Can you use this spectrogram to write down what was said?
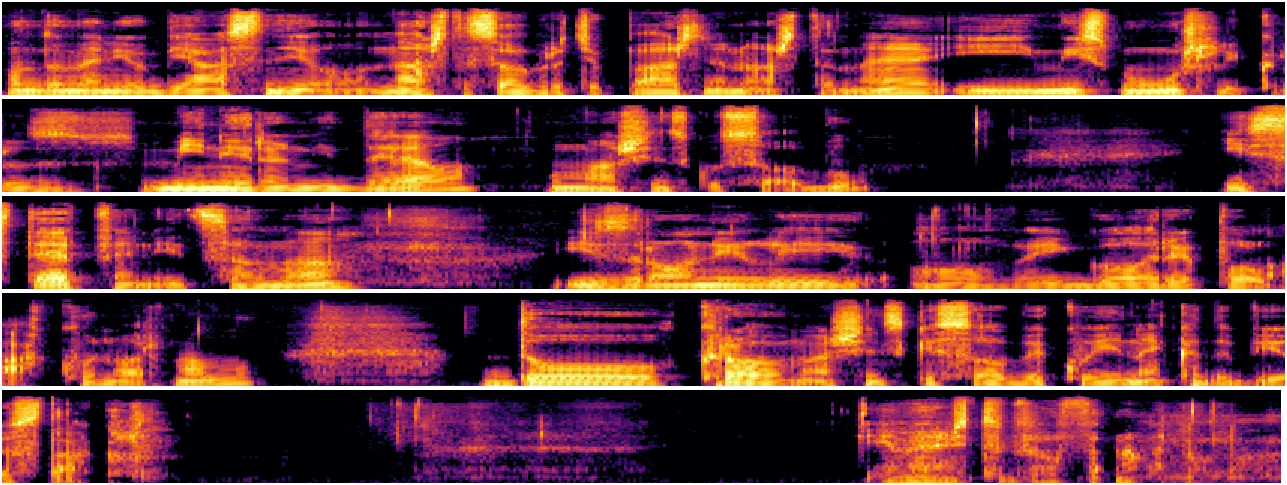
onda meni objasnio na šta se obraća pažnja, na šta ne i mi smo ušli kroz minirani deo u mašinsku sobu i stepenicama izronili ovaj, gore polako normalno do krova mašinske sobe koji je nekada bio staklo. I meni to bilo fenomenalno.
